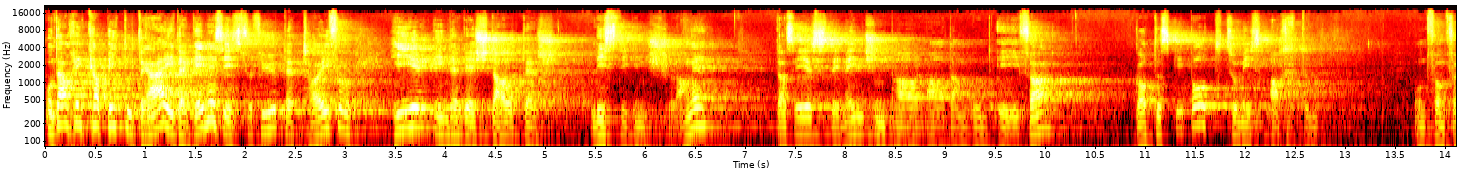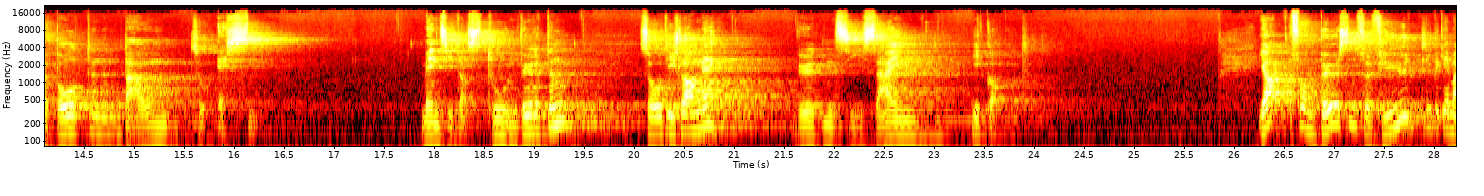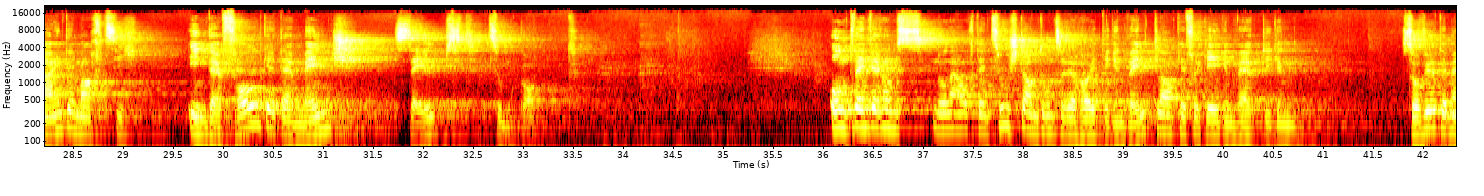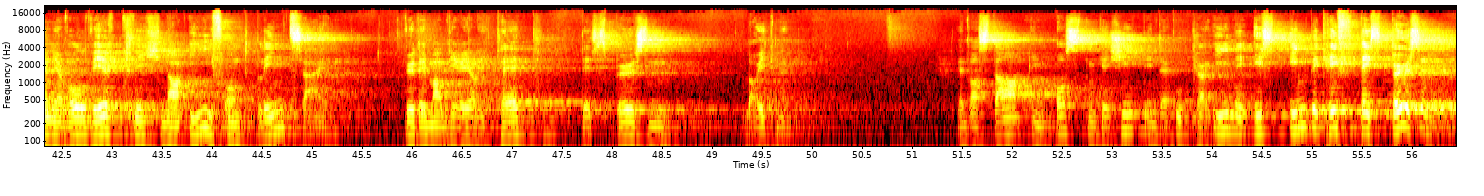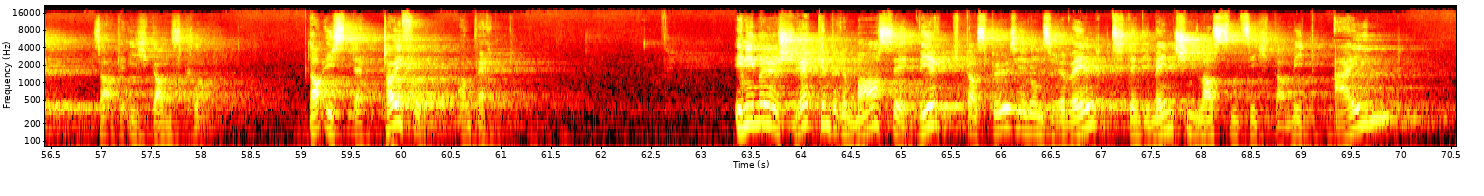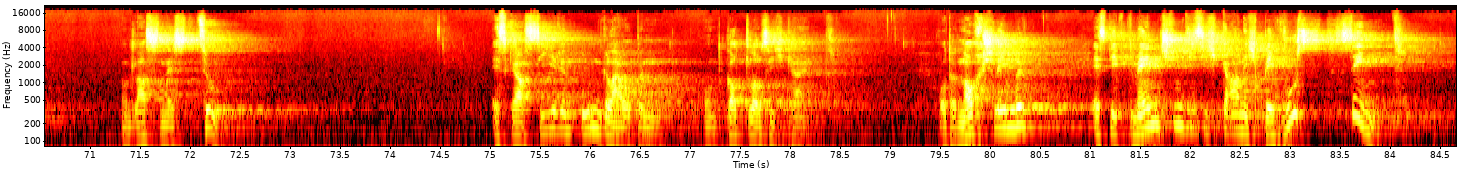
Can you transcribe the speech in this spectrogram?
Und auch in Kapitel 3 der Genesis verführt der Teufel hier in der Gestalt der listigen Schlange das erste Menschenpaar Adam und Eva, Gottes Gebot zu missachten und vom verbotenen Baum zu essen. Wenn sie das tun würden, so die Schlange, würden sie sein wie Gott. Ja, vom Bösen verführt, liebe Gemeinde, macht sich in der Folge der Mensch selbst zum Gott. Und wenn wir uns nun auch den Zustand unserer heutigen Weltlage vergegenwärtigen, so würde man ja wohl wirklich naiv und blind sein, würde man die Realität des Bösen leugnen. Denn was da im Osten geschieht, in der Ukraine, ist Inbegriff des Bösen, sage ich ganz klar. Da ist der Teufel am Werk. In immer erschreckenderem Maße wirkt das Böse in unserer Welt, denn die Menschen lassen sich damit ein und lassen es zu. Es grassieren Unglauben und Gottlosigkeit. Oder noch schlimmer, es gibt Menschen, die sich gar nicht bewusst sind,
